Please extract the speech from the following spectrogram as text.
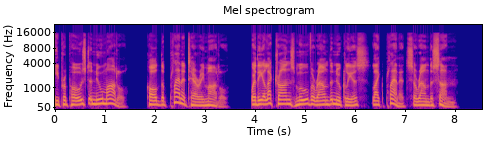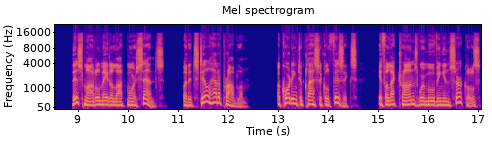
He proposed a new model, called the planetary model, where the electrons move around the nucleus like planets around the sun. This model made a lot more sense, but it still had a problem. According to classical physics, if electrons were moving in circles,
